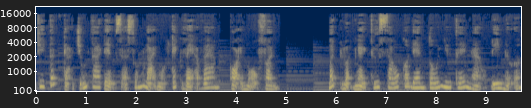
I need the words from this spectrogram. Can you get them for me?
khi tất cả chúng ta đều sẽ sống lại một cách vẻ vang khỏi mộ phần. Bất luận ngày thứ sáu có đen tối như thế nào đi nữa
